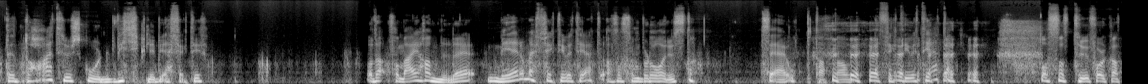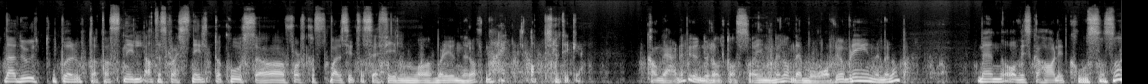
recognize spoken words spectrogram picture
det er da jeg tror skolen virkelig blir effektiv. Og da, For meg handler det mer om effektivitet, altså som blåruss. da. Så jeg er opptatt av effektivitet. Og så tror folk at nei, du er opptatt av snill, at det skal være snilt og kose, og folk skal bare sitte og se film og bli underholdt. Nei, absolutt ikke. Kan vi gjerne bli underholdt også innimellom, det må vi jo bli innimellom. Men, og vi skal ha litt kos også.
